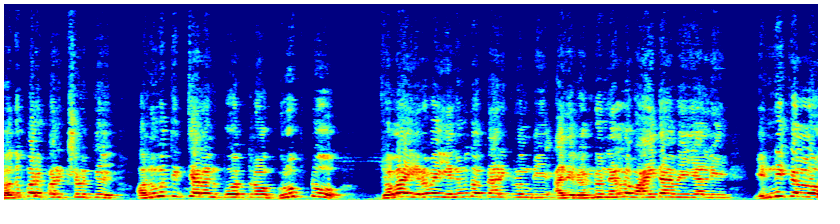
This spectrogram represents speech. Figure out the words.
తదుపరి పరీక్షలకి అనుమతించాలని కోరుతున్నాం. గ్రూప్ టూ జూలై ఇరవై ఎనిమిదో తారీఖు ఉంది అది రెండు నెలలు వాయిదా వేయాలి. ఎన్నికల్లో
